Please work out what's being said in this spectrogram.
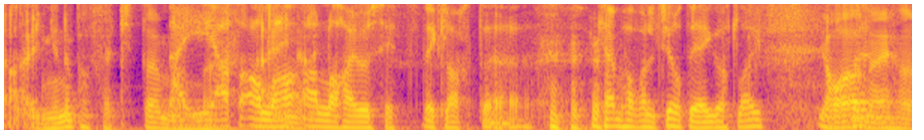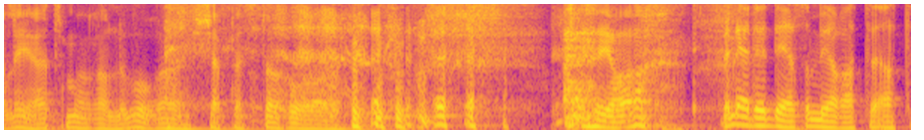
ja, ingen er perfekte. men- Nei, altså alle, Nei, nei. alle har jo sitt, det er klart. eh, Hvem har vel ikke gjort det i godt lag? Ja, nei, herlighet. Vi har alle våre kjepphester og Ja. Men er det det som gjør at, at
